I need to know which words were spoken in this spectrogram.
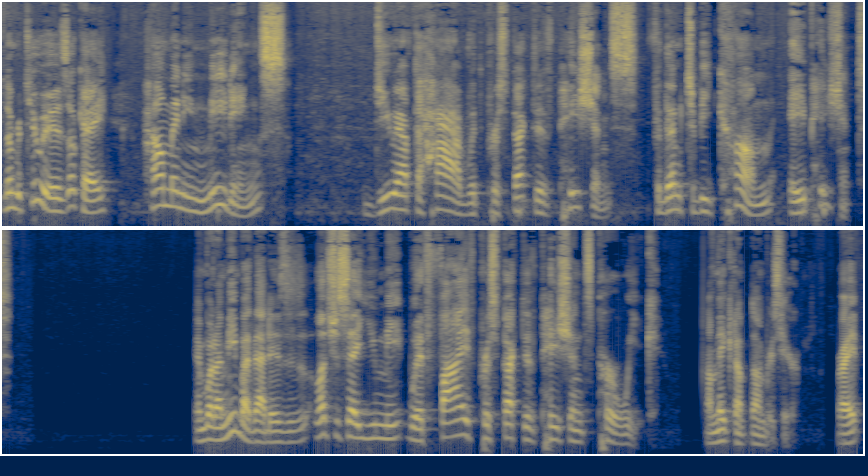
Number two is okay, how many meetings do you have to have with prospective patients for them to become a patient? And what I mean by that is, is let's just say you meet with five prospective patients per week. I'm making up numbers here, right?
